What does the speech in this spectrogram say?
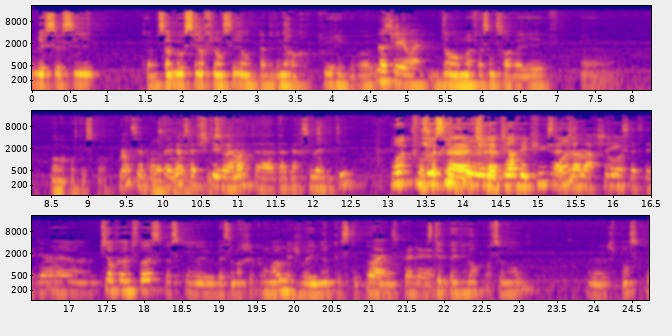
mais c'est aussi comme ça m'a aussi influencé en- à devenir encore plus rigoureuse Ok, ouais. dans ma façon de travailler euh, dans n'importe quel sport. Non, c'est bon, ça veut dire que ça fitait je- vraiment ta, ta personnalité. Ouais, Pour je ça que, que- tu l'as bien vécu, que ça a bien marché, ouais. que ça s'est bien. Euh, puis encore une fois, c'est parce que bah, ça marchait pour moi, mais je voyais bien que c'était pas, Ouais, pas le- c'était pas évident pour tout le monde. Euh, je pense que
